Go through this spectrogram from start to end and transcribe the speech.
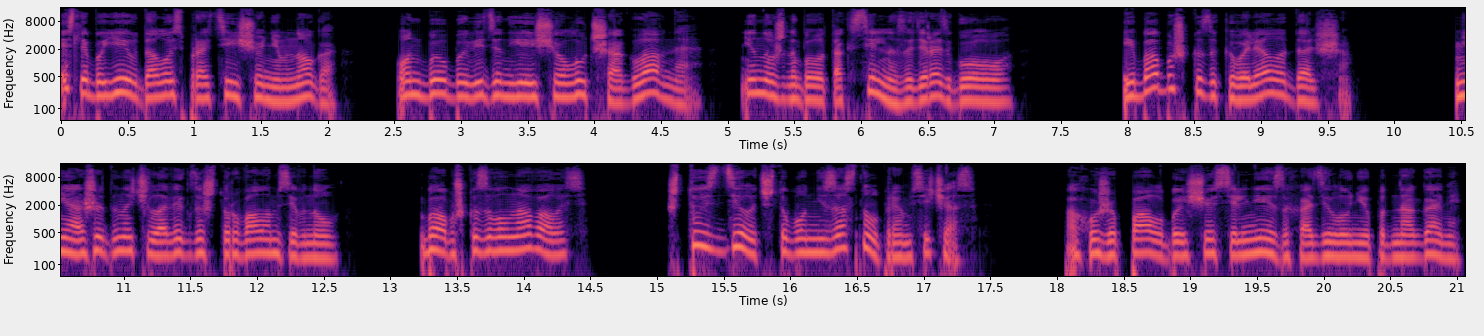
Если бы ей удалось пройти еще немного, он был бы виден ей еще лучше, а главное — не нужно было так сильно задирать голову. И бабушка заковыляла дальше. Неожиданно человек за штурвалом зевнул. Бабушка заволновалась. Что сделать, чтобы он не заснул прямо сейчас? Похоже, палуба еще сильнее заходила у нее под ногами.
